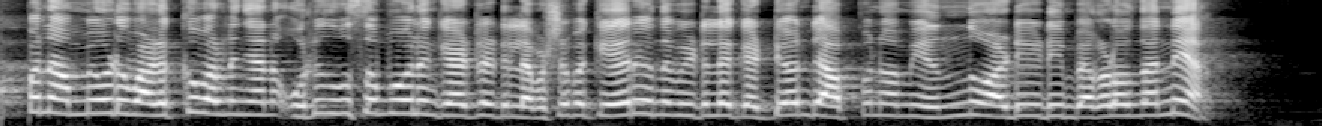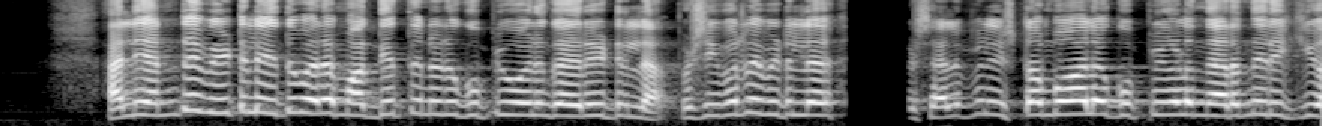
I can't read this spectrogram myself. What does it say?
അപ്പനും അമ്മയോട് വഴക്ക് പറഞ്ഞ് ഞാൻ ഒരു ദിവസം പോലും കേട്ടിട്ടില്ല. പക്ഷേ ഇപ്പോൾ കയറി വന്ന വീട്ടിലെ കെട്ടിയോന്റെ അപ്പനും അമ്മയും എന്നും അടിയിടിയും ബഹളവും തന്നെയാണ് അല്ലെ എന്റെ വീട്ടിൽ ഇതുവരെ മദ്യത്തിന്റെ ഒരു കുപ്പി പോലും കയറിയിട്ടില്ല. പക്ഷെ ഇവരുടെ വീട്ടിൽ ഷെൽഫിൽ ഇഷ്ടംപോലെ കുപ്പികൾ നിരന്നിരിക്കുക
